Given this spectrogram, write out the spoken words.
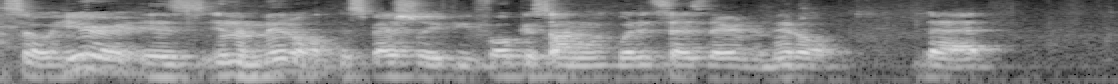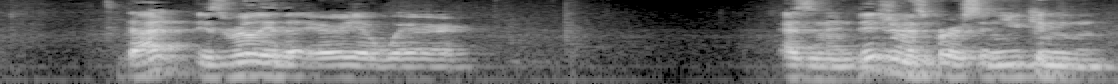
so here is in the middle, especially if you focus on what it says there in the middle, that that is really the area where, as an indigenous person, you can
